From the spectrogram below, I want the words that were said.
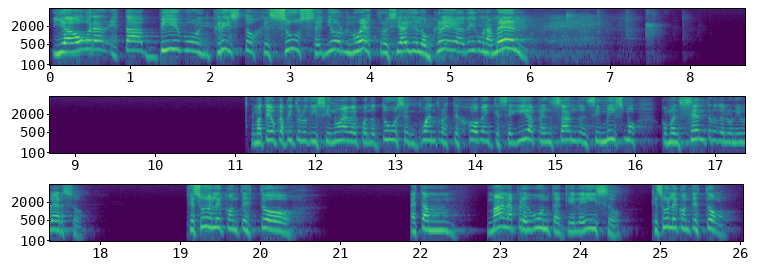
y ahora está vivo en Cristo Jesús, Señor nuestro. Y si alguien lo crea, diga un amén. En Mateo capítulo 19, cuando tuvo ese encuentro, este joven que seguía pensando en sí mismo como el centro del universo, Jesús le contestó a esta mala pregunta que le hizo. Jesús le contestó,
